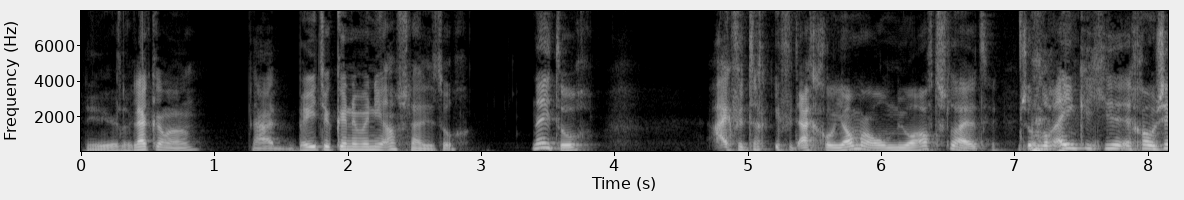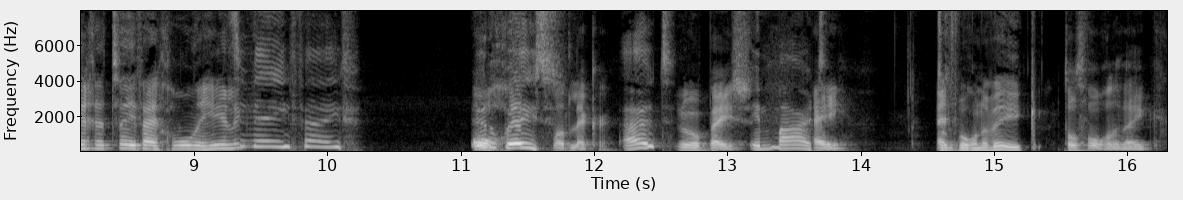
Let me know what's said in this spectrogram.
Heerlijk. Lekker man. Nou, beter kunnen we niet afsluiten, toch? Nee, toch? Ah, ik, vind, het- ik vind het eigenlijk gewoon jammer om nu al af te sluiten. Zullen we nog één keertje gewoon zeggen? 2-5 gewonnen, heerlijk. 2-5. Och, Europees. Wat lekker. Uit. Europees. In maart. Hey, Tot En- volgende week. tot volgende week.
